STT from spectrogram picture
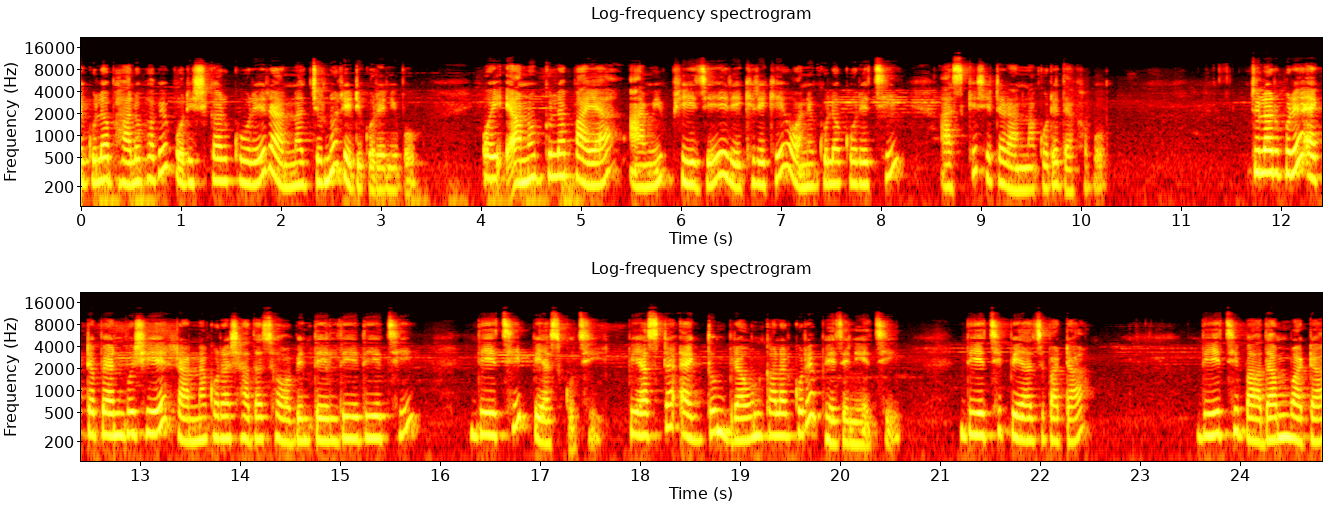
এগুলা ভালোভাবে পরিষ্কার করে রান্নার জন্য রেডি করে নিব। ওই অনেকগুলা পায়া আমি ফ্রিজে রেখে রেখে অনেকগুলো করেছি, আজকে সেটা রান্না করে দেখাবো। চুলার উপরে একটা প্যান বসিয়ে রান্না করা সাদা সয়াবিন তেল দিয়ে দিয়েছি দিয়েছি পেঁয়াজ কুচি। পেঁয়াজটা একদম ব্রাউন কালার করে ভেজে নিয়েছি। দিয়েছি পেঁয়াজ বাটা, দিয়েছি বাদাম বাটা,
